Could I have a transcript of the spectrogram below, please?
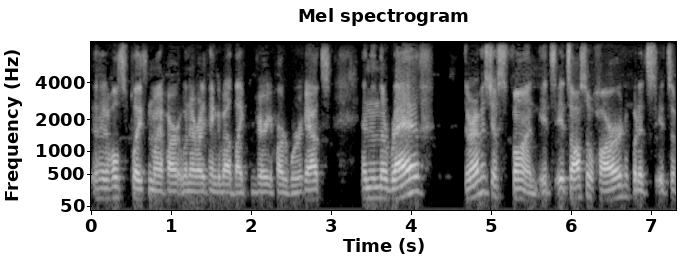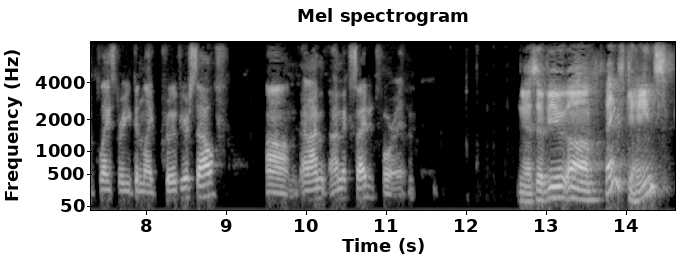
it holds a place in my heart whenever I think about like very hard workouts. And then the rev, the rev is just fun. It's it's also hard, but it's it's a place where you can like prove yourself. Um, and I'm I'm excited for it. Yeah. So if you, um, thanks, Gaines.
